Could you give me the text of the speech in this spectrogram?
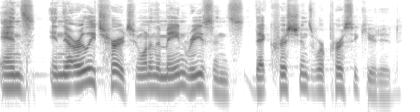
And in the early church, one of the main reasons that Christians were persecuted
